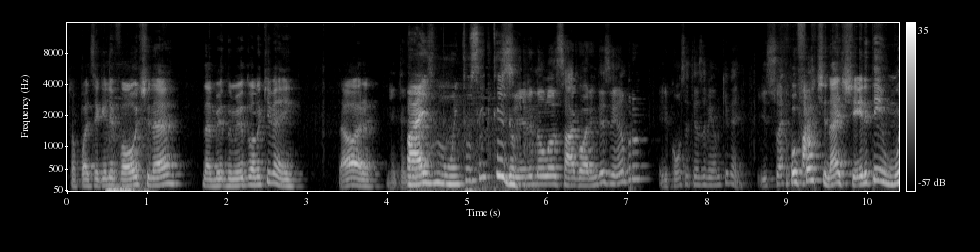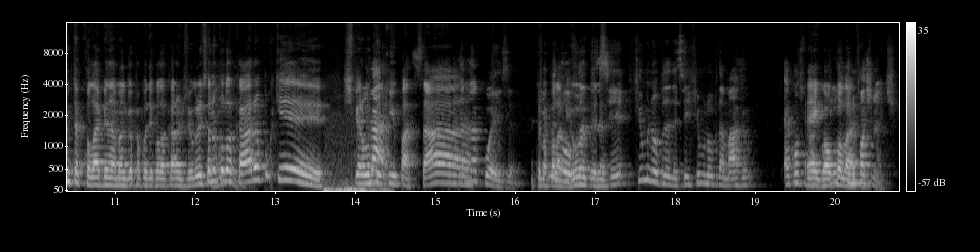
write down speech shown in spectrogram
Então pode ser que ele volte, né? No meio, no meio do ano que vem. Da hora. entendeu? Faz muito sentido. Se ele não lançar agora em dezembro, ele com certeza vem ano que vem. Isso é O fato. Fortnite, ele tem muita collab na manga pra poder colocar no jogo. Eles só não colocaram porque esperaram um Cara, Mesma passar. coisa. Tem uma Filme collab novo da outra. DC, filme novo da DC e filme novo da Marvel é. É igual Tem collab. Fortnite.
